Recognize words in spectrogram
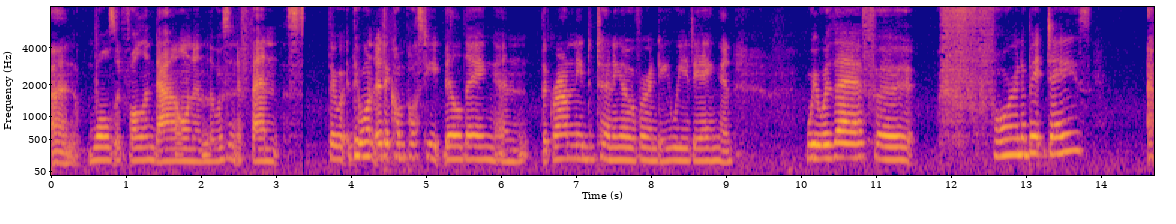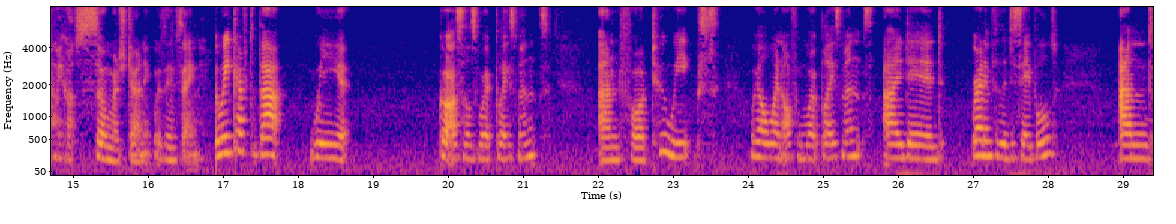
and walls had fallen down and there wasn't a fence. They, were, they wanted a compost heap building and the ground needed turning over and de-weeding and we were there for four and a bit days and we got so much done, it was insane. The week after that we got ourselves work placements and for two weeks we all went off on work placements. I did Reading for the Disabled and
